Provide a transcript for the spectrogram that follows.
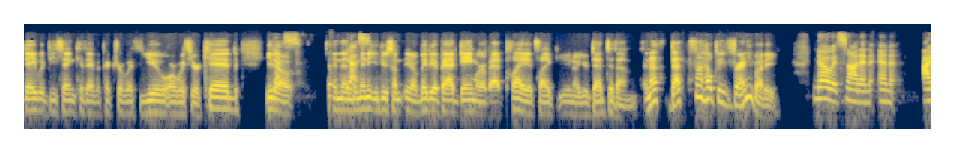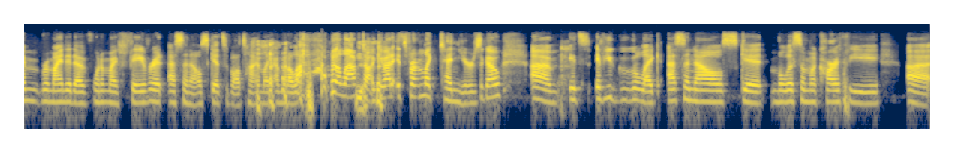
they would be saying could they have a picture with you or with your kid you know Yes. And then Yes. the minute you do something you know maybe a bad game or a bad play it's like you know you're dead to them and that's that's not healthy for anybody No, it's not. And and I'm reminded of one of my favorite SNL skits of all time. Like I'm gonna laugh, I'm gonna laugh Yeah. talking about it. It's from like 10 years ago. Um, it's if you Google like SNL skit Melissa McCarthy uh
